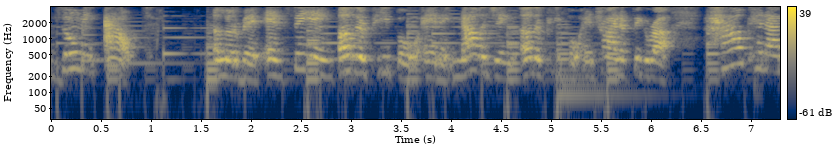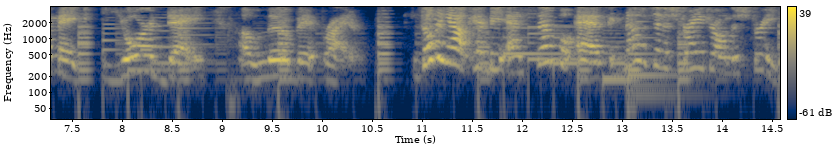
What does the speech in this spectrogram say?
zooming out a little bit and seeing other people and acknowledging other people and trying to figure out how can I make your day a little bit brighter. Zooming out can be as simple as acknowledging a stranger on the street,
